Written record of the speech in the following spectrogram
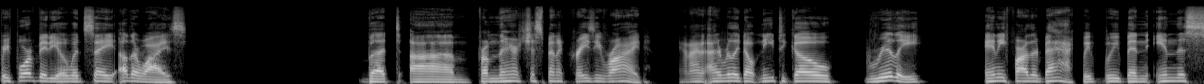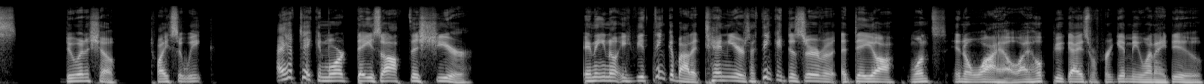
before video would say otherwise. But um, from there, it's just been a crazy ride. And I, I really don't need to go really any farther back. We've, we've been in this doing a show twice a week. I have taken more days off this year. And, you know, if you think about it, 10 years, I think I deserve a, a day off once in a while. I hope you guys will forgive me when I do.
